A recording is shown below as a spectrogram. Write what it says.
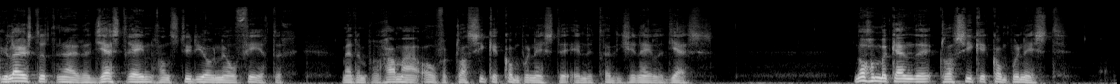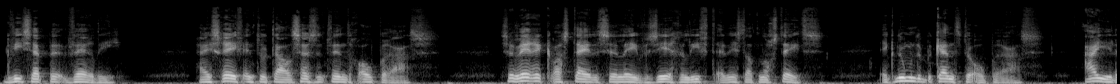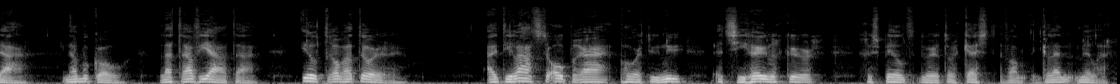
U luistert naar de jazztrain van Studio 040 met een programma over klassieke componisten in de traditionele jazz. Nog een bekende klassieke componist, Giuseppe Verdi. Hij schreef in totaal 26 opera's. Zijn werk was tijdens zijn leven zeer geliefd en is dat nog steeds. Ik noem de bekendste opera's: Aida, Nabucco, La Traviata, Il Trovatore. Uit die laatste opera hoort u nu het Zigeunerkeur, gespeeld door het orkest van Glenn Miller.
